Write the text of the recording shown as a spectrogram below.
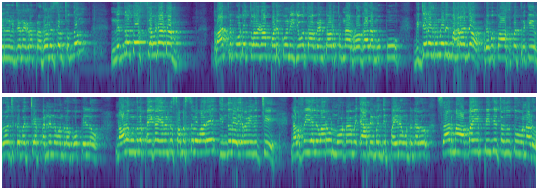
ఈరోజు విజయనగరం ప్రధాన విషయాలు చూద్దాం. నిద్రతో సెలగాటం రాత్రిపూట త్వరగా పడుకొని యువత వెంటాడుతున్న రోగాల ముప్పు. విజయనగరంలోని మహారాజా ప్రభుత్వ ఆసుపత్రికి రోజుకు వచ్చే పన్నెండు వందల ఓపీల్లో నాలుగు వందల పైగా ఎలాంటి సమస్యల వారే. ఇందులో ఇరవై నుంచి నలభై ఏళ్ళ వారు నూట యాభై మంది పైన ఉంటున్నారు. సార్ మా అబ్బాయి పీజీ చదువుతూ ఉన్నాడు.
